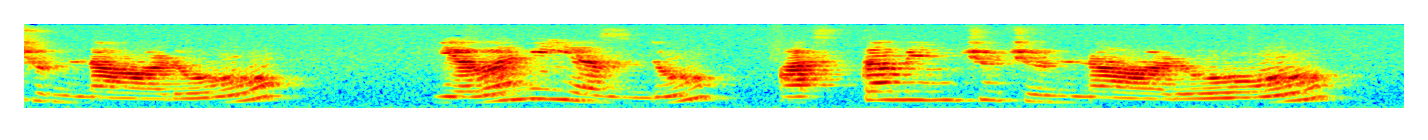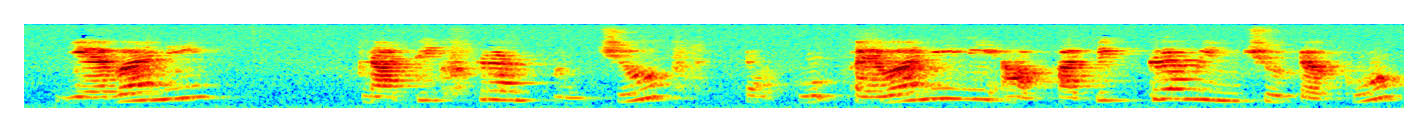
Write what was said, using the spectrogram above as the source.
అస్తమించుచున్నాడో ఎవని యందు అస్తమించుచున్నాడో? ఎవని అతిక్రమించుటకు ఎవనిని అతిక్రమించుటకు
